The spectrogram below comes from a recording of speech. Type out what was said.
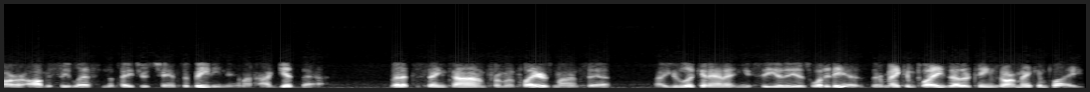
are obviously less than the Patriots' chance of beating them. I, I get that. But at the same time, from a player's mindset, uh, you're looking at it and you see it is what it is. They're making plays. Other teams aren't making plays.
